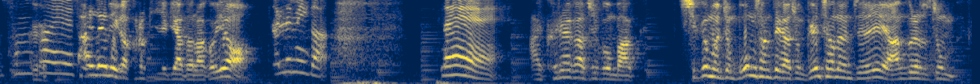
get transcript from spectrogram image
3, 그 4일 딸내미가 그렇게 얘기하더라고요 딸내미가. 네. 아 그래가지고 막 지금은 좀 몸 상태가 좀 괜찮은지 안 그래도 좀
